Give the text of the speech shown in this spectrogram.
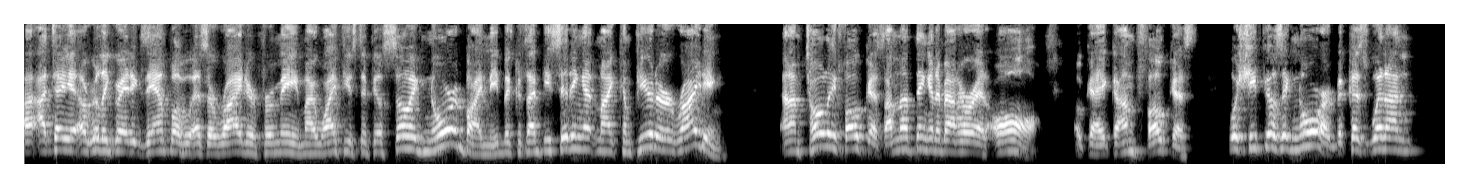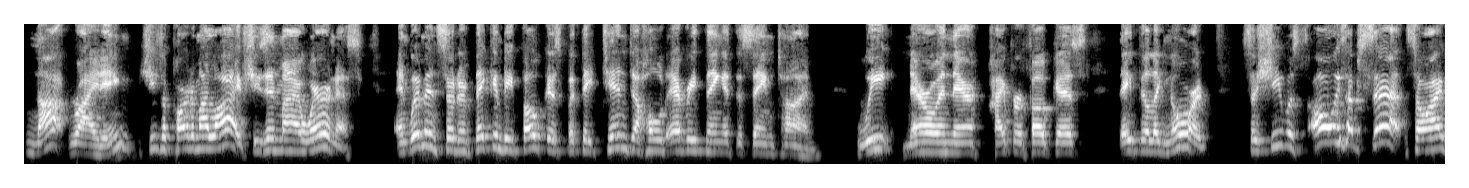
I, tell you a really great example as a writer for me. My wife used to feel so ignored by me because I'd be sitting at my computer writing and I'm totally focused. I'm not thinking about her at all. Okay, I'm focused. Well, she feels ignored because when I'm not writing, she's a part of my life. She's in my awareness. And women sort of they can be focused, but they tend to hold everything at the same time. We narrow in there, hyper focus. They feel ignored. So she was always upset. So I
